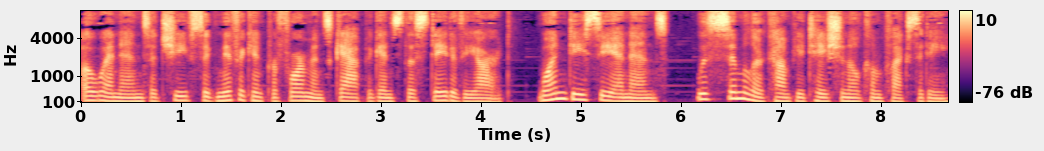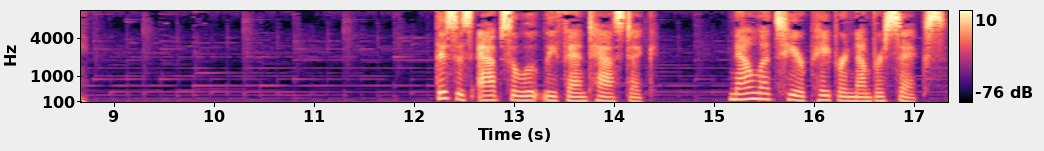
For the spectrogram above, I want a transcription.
ONNs achieve significant performance gap against the state of the art 1D CNNs with similar computational complexity. This is absolutely fantastic. Now let's hear paper number 6.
